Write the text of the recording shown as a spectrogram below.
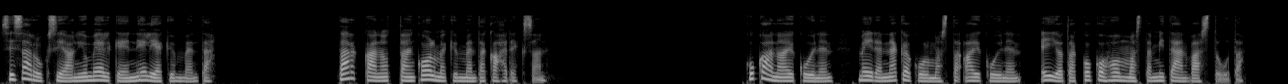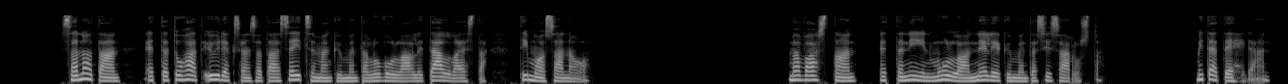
Sisaruksia on jo melkein 40. Tarkkaan ottaen 38. Kukaan aikuinen, meidän näkökulmasta aikuinen, ei ota koko hommasta mitään vastuuta. Sanotaan, että 1970-luvulla oli tällaista, Timo sanoo. Mä vastaan, että niin, mulla on 40 sisarusta. Mitä tehdään?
